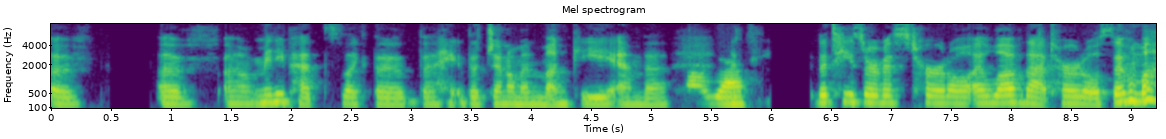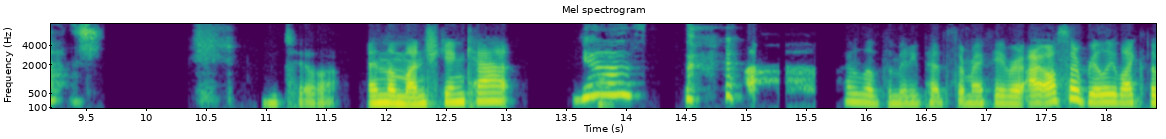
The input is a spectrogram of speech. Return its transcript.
of of um, mini pets like the the the gentleman monkey and the oh, yes. the, the tea service turtle. I love that turtle so much. Me too. And the munchkin cat. Yes. I love the mini pets. They're my favorite. I also really like the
